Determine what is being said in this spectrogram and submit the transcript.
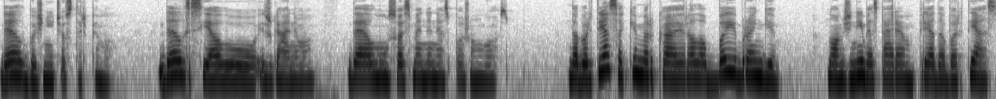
dėl bažnyčios tarpimo, dėl sielų išganimo, dėl mūsų asmeninės pažangos. Dabarties akimirka yra labai brangi. Nuo amžinybės perėm prie dabarties.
